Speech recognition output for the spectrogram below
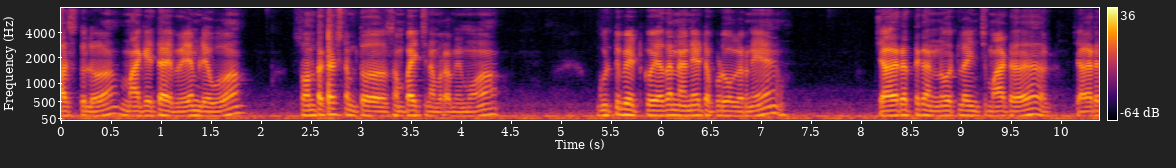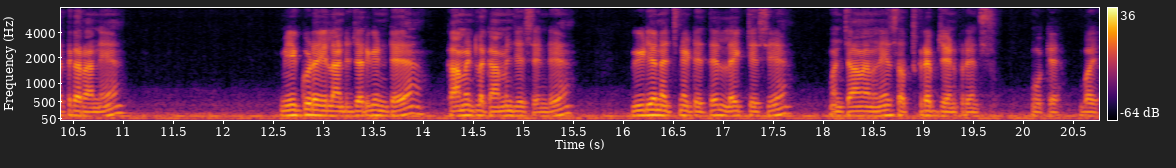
ఆస్తులు మాకైతే అవి ఏం లేవు. సొంత కష్టంతో సంపాదించినాంరా మేము. గుర్తుపెట్టుకో ఏదన్నా అనేటప్పుడు ఒకరిని జాగ్రత్తగా నోట్లో ఇంచి మాట జాగ్రత్తగా రాని. మీకు కూడా ఇలాంటి జరిగింటే కామెంట్లో కామెంట్ చేసేయండి. వీడియో నచ్చినట్టయితే లైక్ చేసి మన ఛానల్ని సబ్స్క్రైబ్ చేయండి ఫ్రెండ్స్. ఓకే బాయ్.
